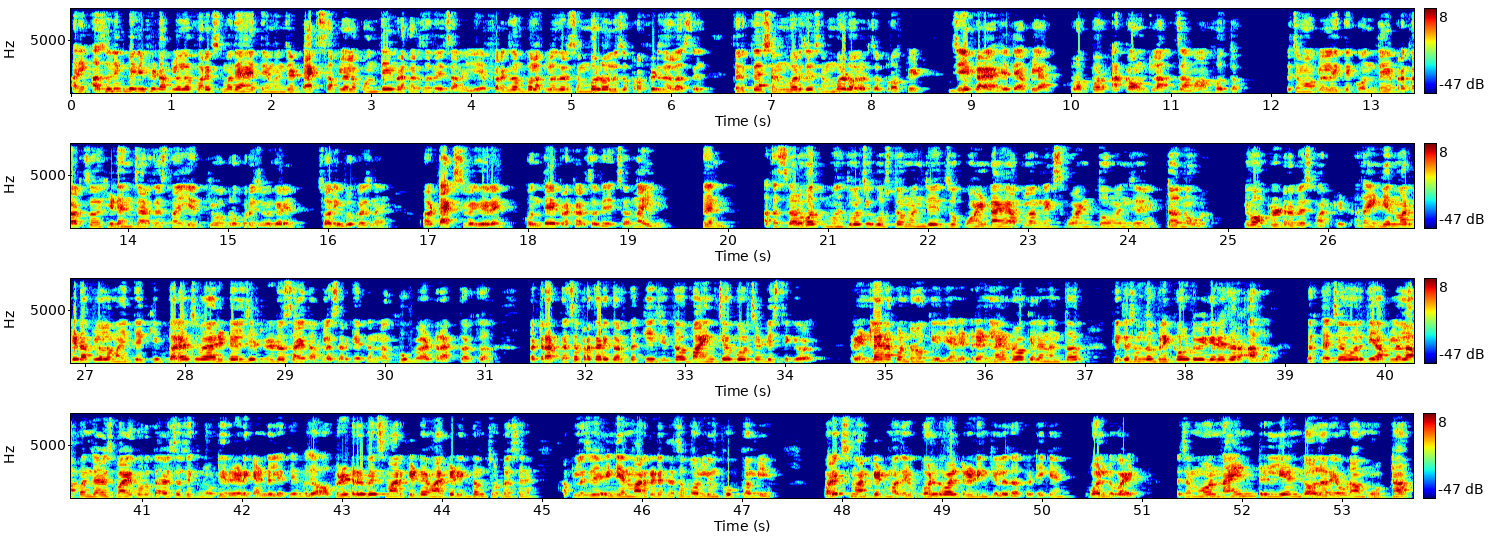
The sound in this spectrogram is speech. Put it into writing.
आणि अजून एक बेनिफिट आपल्याला फॉरेक्समध्ये आहे ते म्हणजे टॅक्स आपल्याला कोणत्याही प्रकारचा द्यायचा नाहीये. फॉर एक्झाम्पल आपलं जर शंभर डॉलरचं प्रॉफिट झालं असेल तर ते शंभरच्या शंभर डॉलरचं प्रॉफिट जे काय आहे ते आपल्या प्रॉपर अकाउंटला जमा होतं. त्याच्यामुळे आपल्याला इथे कोणत्याही प्रकारचं हिडन चार्जेस नाहीयेत किंवा ब्रोकरेज वगैरे सॉरी ब्रोकरेज नाही टॅक्स वगैरे कोणत्याही प्रकारचं द्यायचं नाहीये. देन आता सर्वात महत्वाची गोष्ट म्हणजे जो पॉईंट आहे आपला नेक्स्ट पॉईंट तो म्हणजे टर्नओव्हर किंवा ऑपरेटर बेस मार्केट आता इंडियन मार्केट आपल्याला माहिती आहे की बऱ्याच वेळा रिटेल जे ट्रेडर्स आहेत आपल्यासारखे त्यांना खूप वेळा ट्रॅप करतं. तर ट्रॅप कशा प्रकारे करतं की जिथं बाईंगची अपॉर्च्युनिटी असते किंवा ट्रेंडलाईन आपण ड्रॉ केली आणि ट्रेंड लाईन ड्रॉ केल्यानंतर तिथे समजा ब्रेकआउट वगैरे जर आला तर त्याच्यावरती आपल्याला आपण ज्यावेळेस बाय करू त्यावेळेस एक मोठी रेड कॅन्डल येते. म्हणजे ऑपरेटर बेस मार्केट आहे. मार्केट एकदम छोटस आहे. आपलं जे इंडियन मार्केट आहे त्याचं व्हॉल्यूम खूप कमी आहे. फॉरेक्स मार्केटमध्ये वर्ल्ड वाईड ट्रेडिंग केलं जातं ठीक आहे? वर्ल्ड वाईड त्याच्यामुळे नाईन ट्रिलियन डॉलर एवढा मोठा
